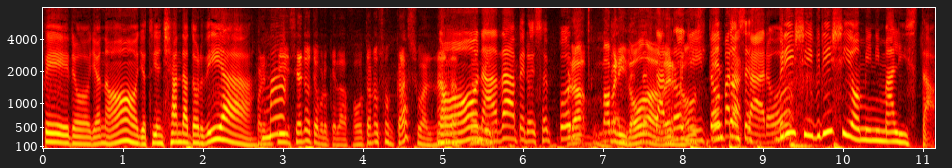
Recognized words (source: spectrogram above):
pero yo no, yo estoy en chanda todo el día. Por estoy diciéndote, porque las fotos no son casual, nada. No, nada, pero eso es por... Pero ha venido a vernos. Entonces, claro. brishi, brishi o minimalista.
